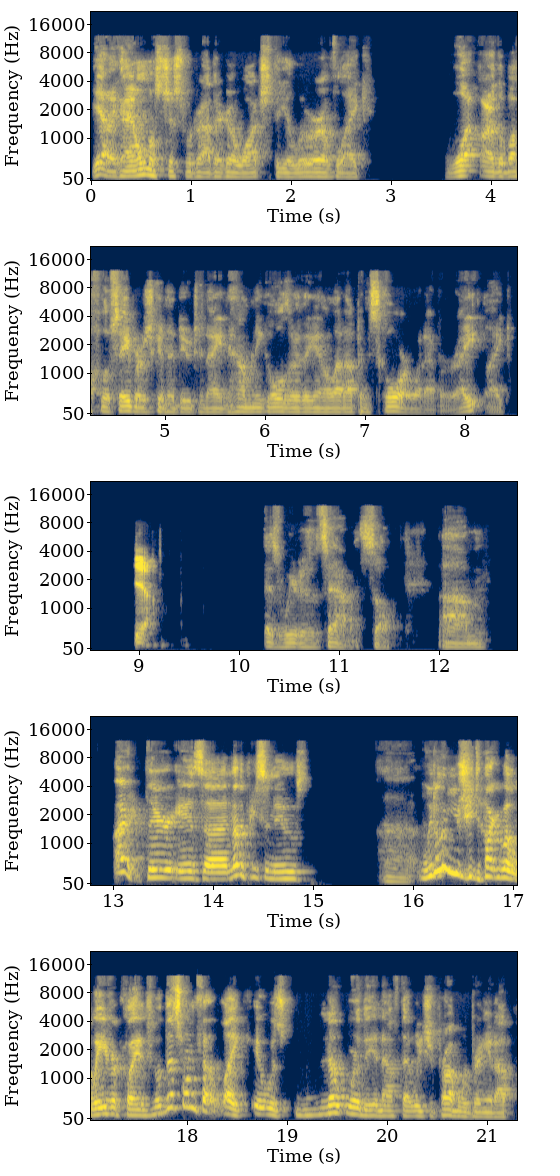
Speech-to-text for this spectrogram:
yeah, like I almost just would rather go watch the allure of like, what are the Buffalo Sabres going to do tonight, and how many goals are they going to let up and score, or whatever, right? Like, yeah, as weird as it sounds. So, um, all right, there is uh, another piece of news. Uh, we don't usually talk about waiver claims, but this one felt like it was noteworthy enough that we should probably bring it up.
